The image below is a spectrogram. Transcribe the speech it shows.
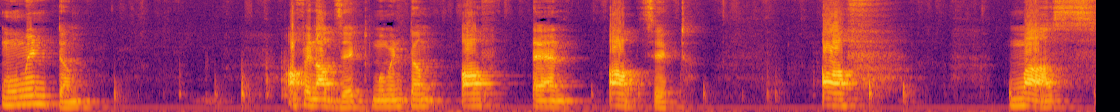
momentum of an object, momentum of an object of mass.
